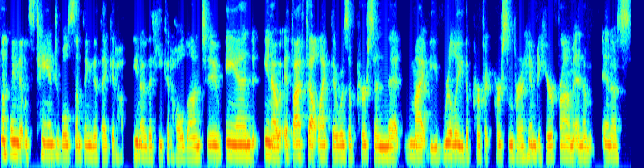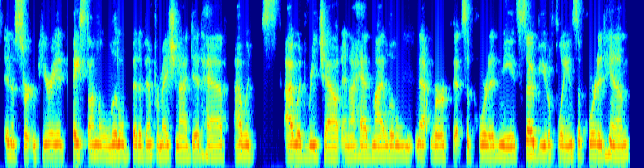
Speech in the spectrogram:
something that was tangible, something that they could, you know, that he could hold on to. And you know, if I felt like there was a person that might be really the perfect person for him to hear from in a in a in a certain period, based on the little bit of information I did have, I would I would reach out, and I had my little network that supported me so beautifully and supported him,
